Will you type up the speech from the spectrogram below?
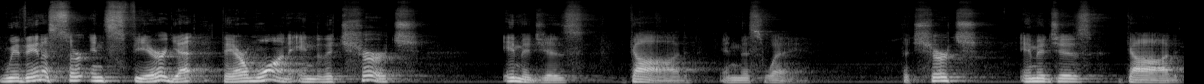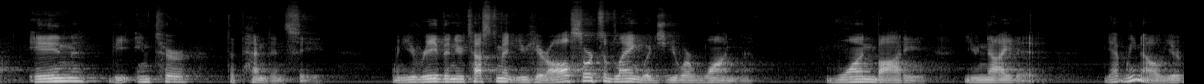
within a certain sphere, yet they are one. And the church images God in this way. The church images God in the interdependency. When you read the New Testament, you hear all sorts of language. You are one one body, united. Yet we know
